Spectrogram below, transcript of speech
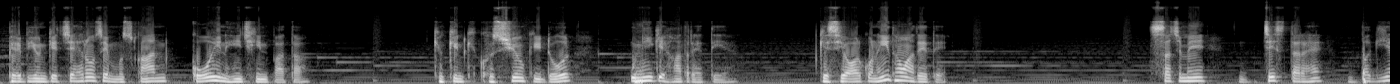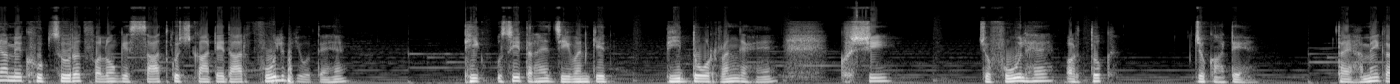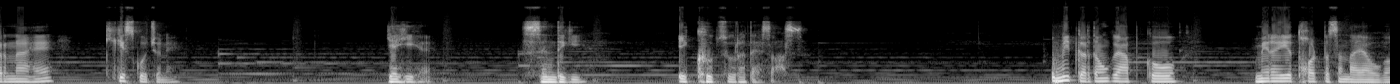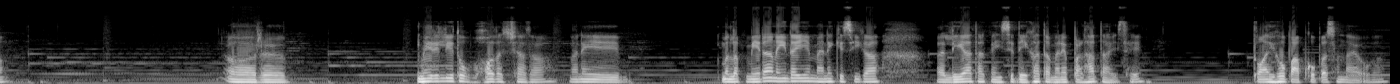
फिर भी उनके चेहरों से मुस्कान कोई नहीं छीन पाता, क्योंकि उनकी खुशियों की डोर उन्हीं के हाथ रहती है। किसी और को नहीं थमा देते। सच में जिस तरह बगिया में खूबसूरत फलों के साथ कुछ कांटेदार फूल भी होते हैं, ठीक उसी तरह जीवन के भी दो रंग हैं, खुशी जो फूल है और दुख जो कांटे हैं। तय हमें करना है कि किसको चुने। यही है ज़िंदगी, एक खूबसूरत एहसास। उम्मीद करता हूँ कि आपको मेरा ये थॉट पसंद आया होगा। और मेरे लिए तो बहुत अच्छा था। मैंने मतलब मेरा नहीं था ये, मैंने किसी का लिया था, कहीं से देखा था, मैंने पढ़ा था इसे। तो आई होप आपको पसंद आया होगा।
